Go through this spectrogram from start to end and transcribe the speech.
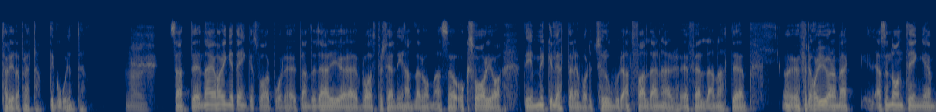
ta reda på detta? Det går ju inte. Nej. Så att, eh, nej, jag har inget enkelt svar på det utan det där är vad försäljning handlar om. Alltså, och svar ja, det är mycket lättare än vad du tror att falla den här eh, fällan. Att, eh, för det har ju att göra med alltså någonting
